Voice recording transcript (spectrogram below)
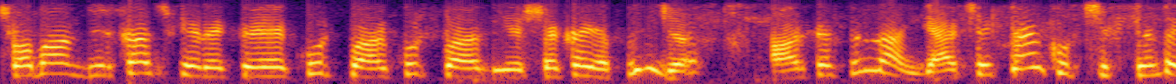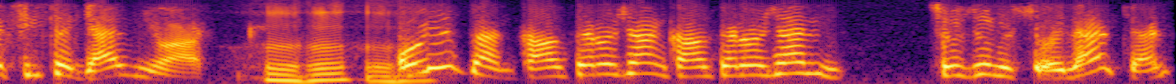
Çoban birkaç kere köye kurt var kurt var diye şaka yapınca arkasından gerçekten kurt çıktığında kimse gelmiyor artık. O yüzden kanserojen kanserojen sözünü söylerken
